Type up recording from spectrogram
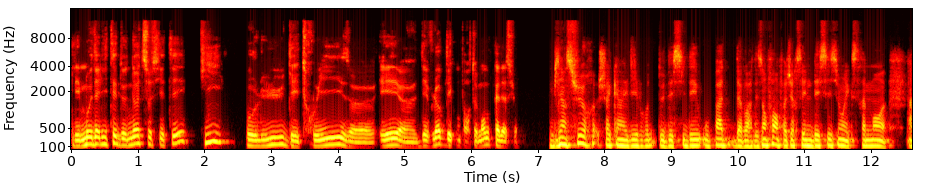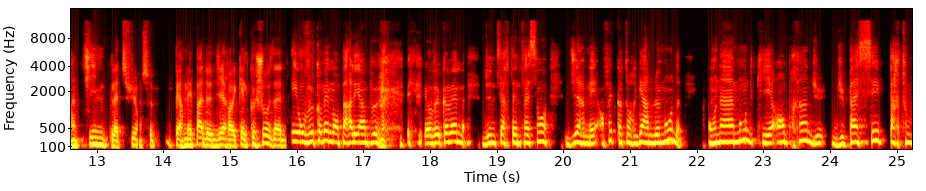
les modalités de notre société qui polluent, détruisent euh, et euh, développent des comportements de prédation. Bien sûr, chacun est libre de décider ou pas d'avoir des enfants. Enfin, c'est une décision extrêmement euh, intime là-dessus. On se permet pas de dire quelque chose et on veut quand même en parler un peu. et on veut quand même, d'une certaine façon, dire, mais en fait, quand on regarde le monde, on a un monde qui est empreint du, du passé partout.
